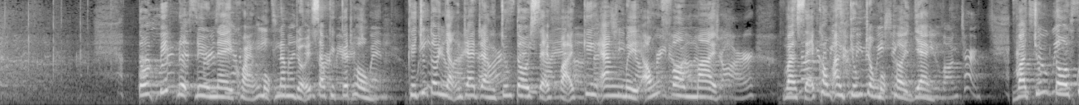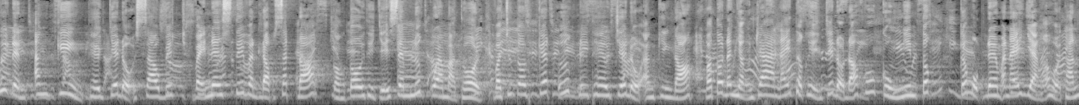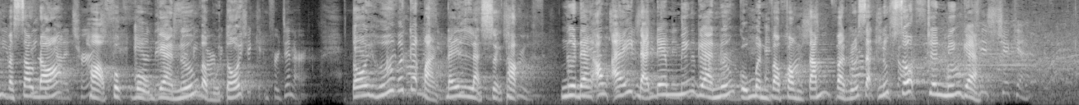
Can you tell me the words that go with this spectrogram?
Tôi biết được điều này khoảng một năm rưỡi sau khi kết hôn. Khi chúng tôi nhận ra rằng chúng tôi sẽ phải kiêng ăn mì ống phô mai và sẽ không ăn chúng trong một thời gian. Và chúng tôi quyết định ăn kiêng theo chế độ sao biết. Vậy nên Steven đọc sách đó, còn tôi thì chỉ xem lướt qua mà thôi. Và chúng tôi kết ước đi theo chế độ ăn kiêng đó. Và tôi đã nhận ra anh ấy thực hiện chế độ đó vô cùng nghiêm túc. Có một đêm anh ấy giảng ở hội thánh và sau đó họ phục vụ gà nướng vào buổi tối. Tôi hứa với các bạn đây là sự thật. Người đàn ông ấy đã đem miếng gà nướng của mình vào phòng tắm và rửa sạch nước sốt trên miếng gà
